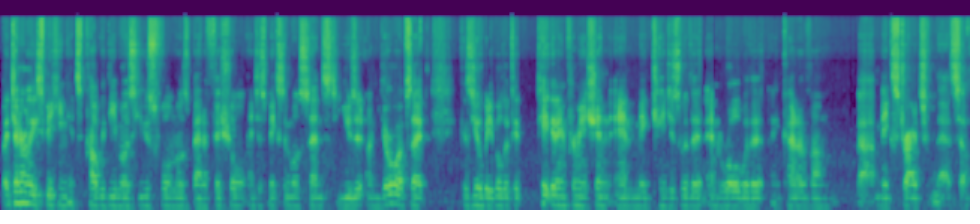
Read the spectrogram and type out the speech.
But generally speaking, it's probably the most useful, most beneficial, and just makes the most sense to use it on your website because you'll be able to t- take that information and make changes with it and roll with it and kind of um, uh, make strides from that. So,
